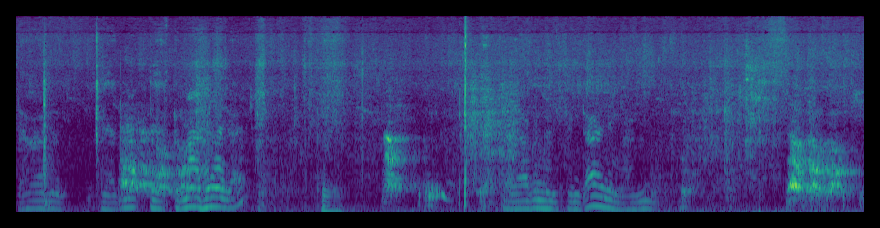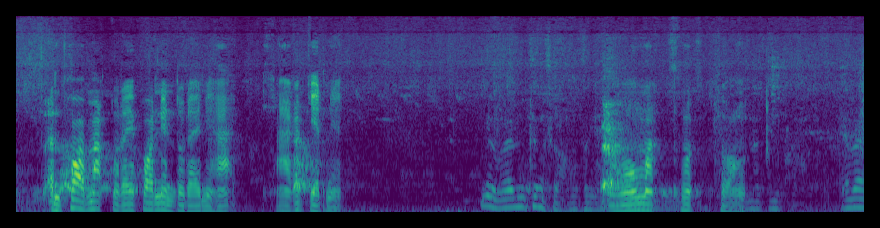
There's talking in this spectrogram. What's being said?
แต่ว่ามันแปดมักแปดก็มาแห้งแล้ว แต่ว่ามันเป็นได้ยังไงอันพ่อมักตัวใดพ่อเน้นตัวใดนี่ฮะหากับเจ็ดเนี่ยนี่ว่ามันทั้งสองคนเลยโอ้มักมักสองมาทั้งสองแต่ว่า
